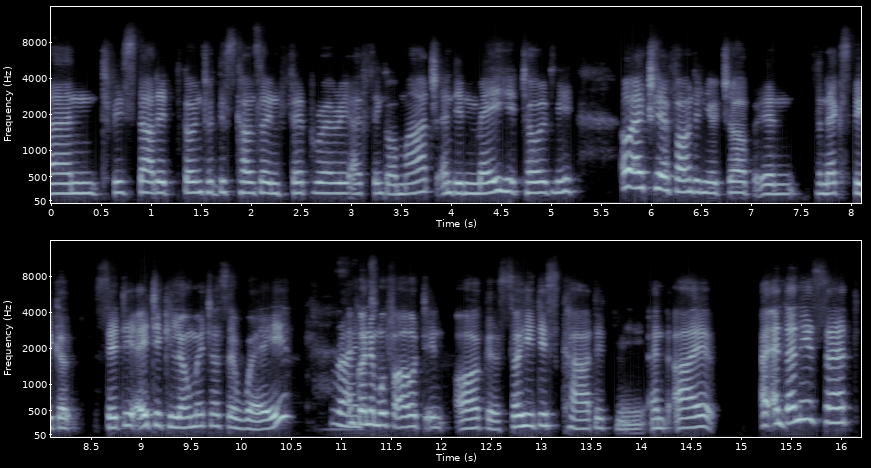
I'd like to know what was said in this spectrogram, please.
And we started going to this counselor in February, I think, or March. And in May, he told me, Oh, actually, I found a new job in the next bigger city, 80 kilometers away. Right. I'm going to move out in August. So he discarded me. And I, and then he said,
